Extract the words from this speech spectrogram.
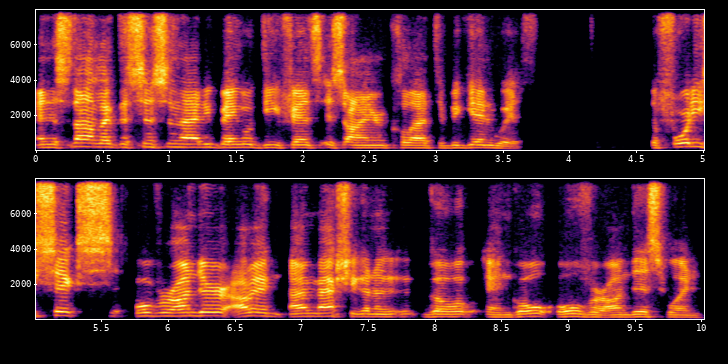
And it's not like the Cincinnati Bengal defense is ironclad to begin with the 46 over under i'm, I'm actually going to go and go over on this one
